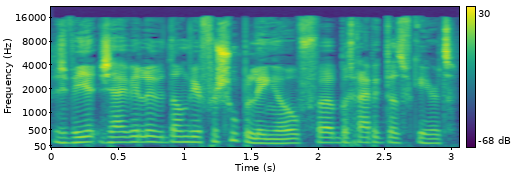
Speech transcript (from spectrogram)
Dus zij willen dan weer versoepelingen, of uh, begrijp ik dat verkeerd?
